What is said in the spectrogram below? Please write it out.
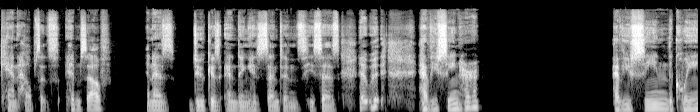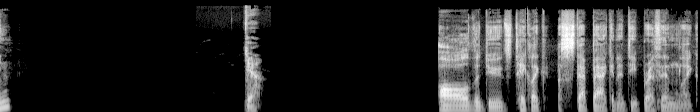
can't help himself. And as Duke is ending his sentence, he says, Have you seen her? Have you seen the queen? Yeah. All the dudes take like a step back and a deep breath in, like,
